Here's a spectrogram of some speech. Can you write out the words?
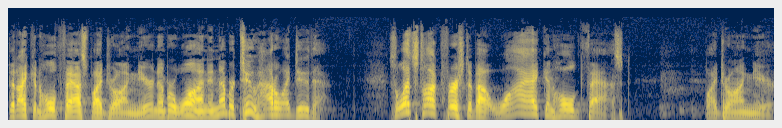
that I can hold fast by drawing near, number one. And number two, how do I do that? So let's talk first about why I can hold fast by drawing near.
